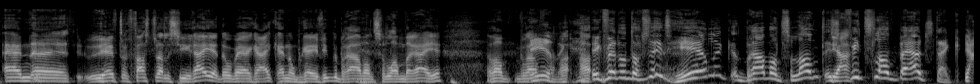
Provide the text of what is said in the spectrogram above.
En eh, u heeft er vast wel eens zien rijden door Bergijk en omgeving, de Brabantse landerijen. Want Heerlijk. Ah, ah, Ik vind het nog steeds heerlijk. Het Brabantse land is Ja. fietsland bij uitstek. Ja.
